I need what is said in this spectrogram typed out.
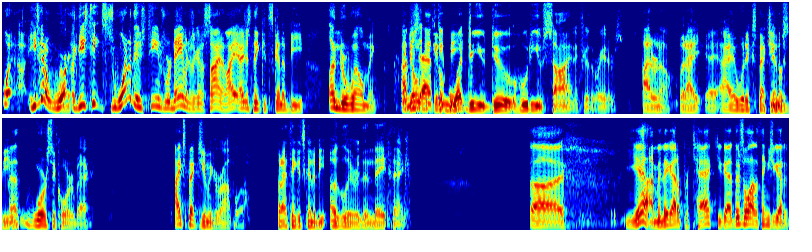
What uh, he's going to work like these teams. One of those teams we're naming is going to sign him. I, I just think it's going to be underwhelming. I I'm don't just think asking, it'll be. what do you do? Who do you sign if you're the Raiders? I don't know, but I I, I would expect Geno them to be worse at quarterback. I expect Jimmy Garoppolo, but I think it's going to be uglier than they think. Uh, yeah. I mean, they got to protect. You got. There's a lot of things you got to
